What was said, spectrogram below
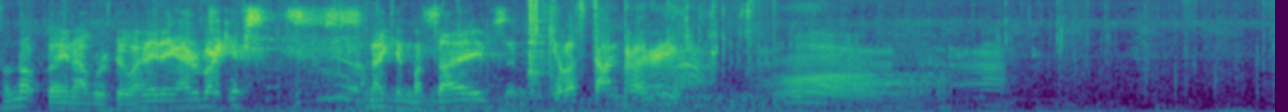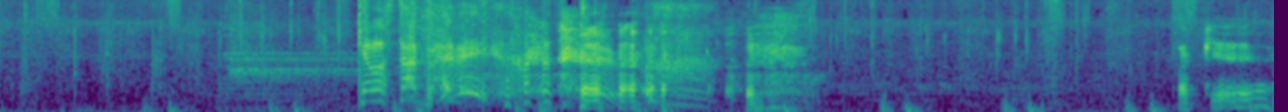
I'm not being able to do anything. Everybody keeps making my saves and Kill us done, baby. Oh. Kill us done, baby. Fuck yeah.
